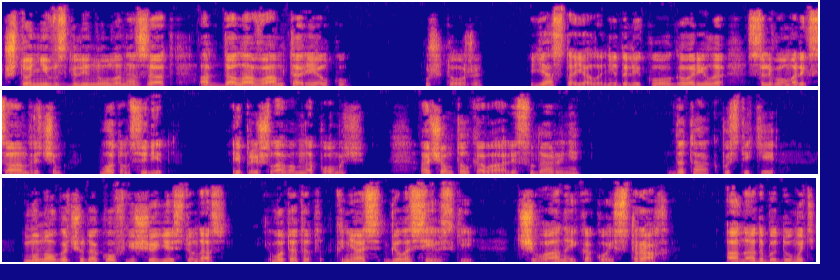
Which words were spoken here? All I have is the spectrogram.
что не взглянула назад, отдала вам тарелку». «Что же? Я стояла недалеко, говорила с Львом Александровичем, вот он сидит, и пришла вам на помощь. О чем толковали, сударыни? Да так, пустяки. Много чудаков еще есть у нас. Вот этот князь Белосельский, чваный какой, страх. А надо бы думать,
